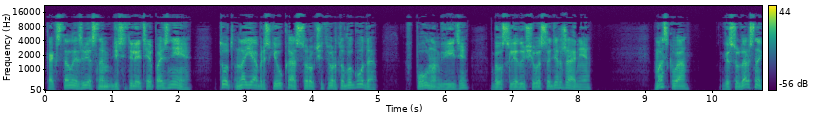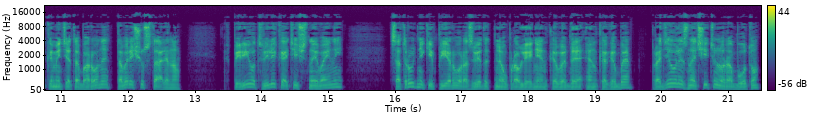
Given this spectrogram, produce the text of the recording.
Как стало известным десятилетия позднее, тот ноябрьский указ 44 -го года в полном виде был следующего содержания. Москва. Государственный комитет обороны товарищу Сталину. В период Великой Отечественной войны сотрудники Первого разведывательного управления НКВД НКГБ проделали значительную работу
